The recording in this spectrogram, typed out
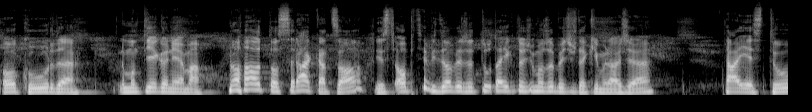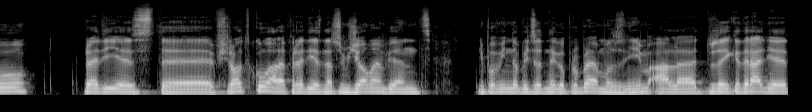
O kurde. Montiego nie ma. No to sraka, co? Jest opcja widzowie, że tutaj ktoś może być w takim razie. Ta jest tu. Freddy jest e, w środku, ale Freddy jest naszym ziomem, więc nie powinno być żadnego problemu z nim, ale tutaj generalnie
